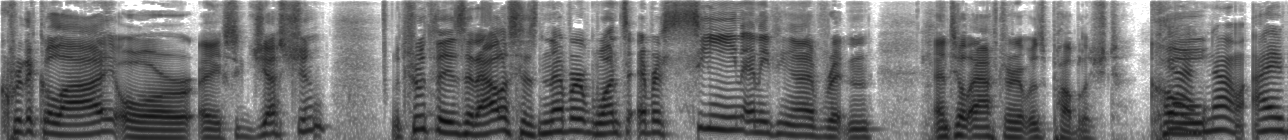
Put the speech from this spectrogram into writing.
critical eye or a suggestion. The truth is that Alice has never once ever seen anything I've written until after it was published. Co- yeah, no, I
